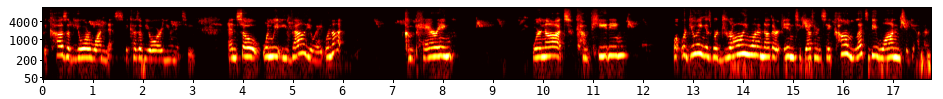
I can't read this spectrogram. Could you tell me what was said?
because of your oneness, because of your unity. And so when we evaluate, we're not comparing, we're not competing. What we're doing is we're drawing one another in together and say, come, let's be one together.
